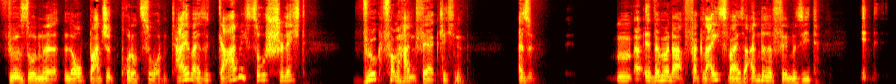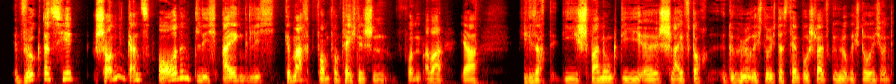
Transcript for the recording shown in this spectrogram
für so eine Low-Budget-Produktion teilweise gar nicht so schlecht wirkt vom Handwerklichen. Also, wenn man da vergleichsweise andere Filme sieht, wirkt das hier schon ganz ordentlich eigentlich gemacht vom, vom technischen. Von, aber ja, wie gesagt, die Spannung, die äh, schleift doch gehörig durch, das Tempo schleift gehörig durch und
